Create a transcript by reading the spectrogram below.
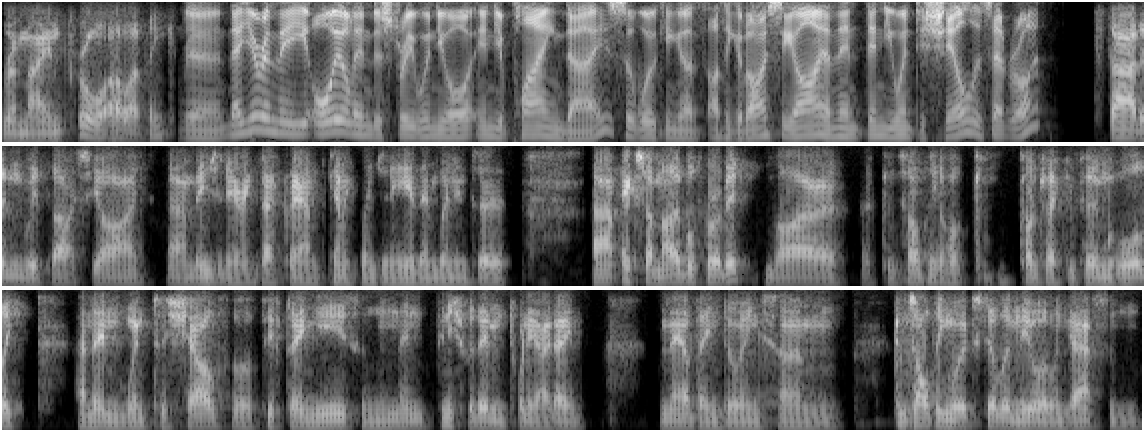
remain for a while, I think. Yeah. Now you're in the oil industry when you're in your playing days, so working, I think, at ICI, and then then you went to Shell. Is that right? Started with ICI, um, engineering background, chemical engineer, then went into uh, ExxonMobil for a bit via a consulting or contracting firm with Worley, and then went to Shell for 15 years and then finished with them in 2018. Now been doing some consulting work still in the oil and gas and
